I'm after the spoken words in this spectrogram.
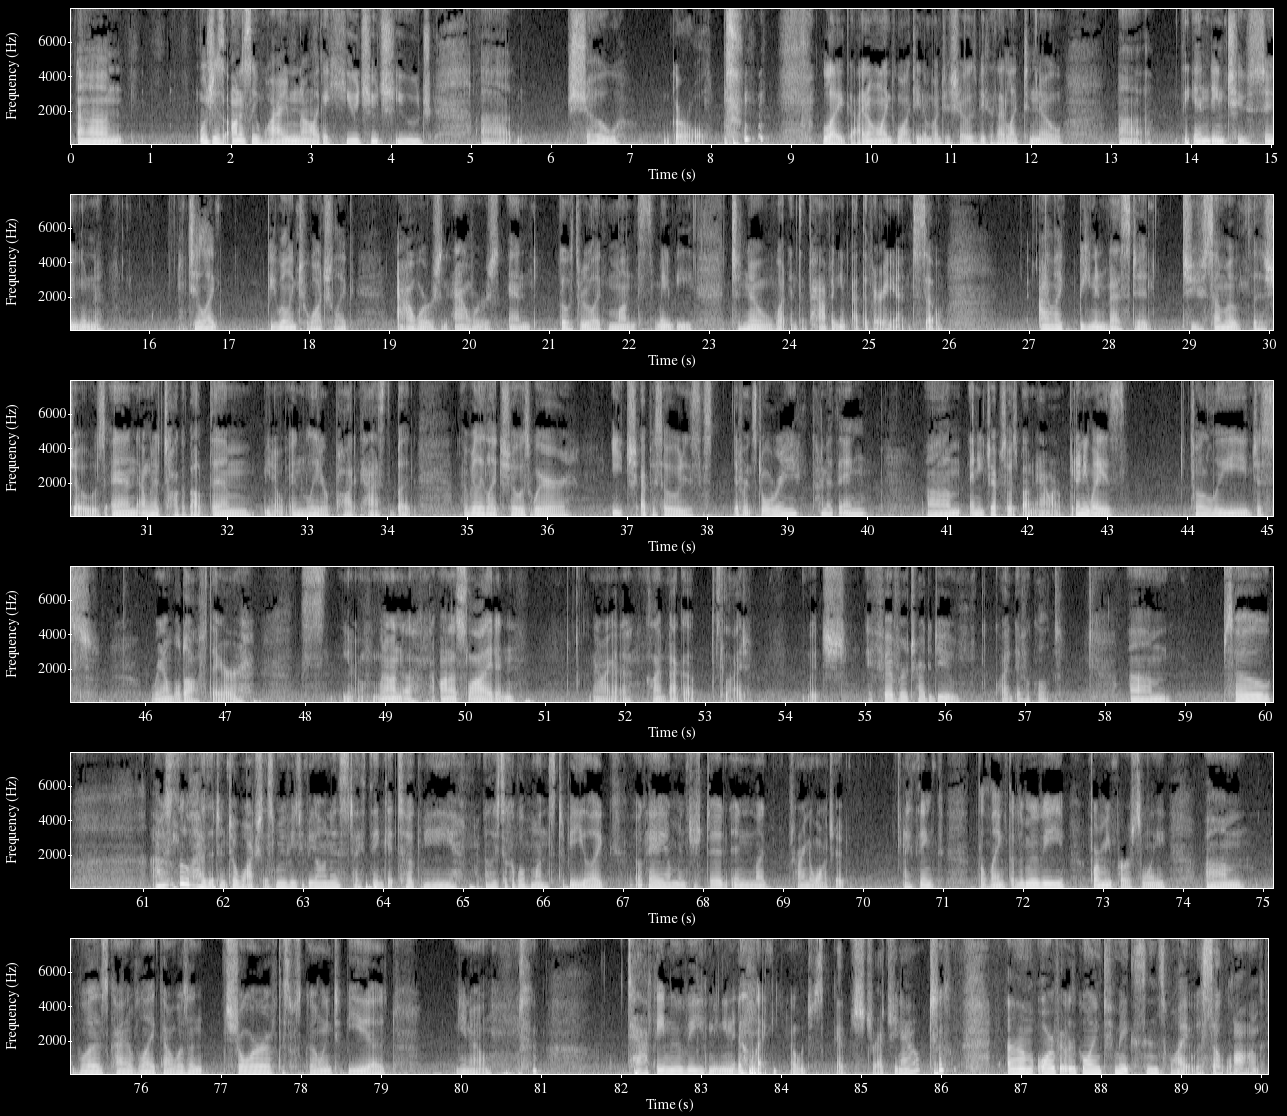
Um, which is honestly why I'm not like a huge, huge, huge uh, show girl. like, I don't like watching a bunch of shows because I like to know uh, the ending too soon to like be willing to watch like hours and hours and go through like months maybe to know what ends up happening at the very end. So I like being invested to some of the shows and I'm going to talk about them, you know, in later podcasts, but I really like shows where each episode is a different story kind of thing. Um, and each episode is about an hour. But anyways, totally just rambled off there. You know, went on a on a slide and now I gotta climb back up slide, which if ever tried to do, quite difficult. Um, so I was a little hesitant to watch this movie, to be honest. I think it took me at least a couple of months to be like, okay, I'm interested in like trying to watch it. I think the length of the movie, for me personally, um, was kind of like I wasn't sure if this was going to be a, you know, taffy movie, meaning it like, you know, just kept stretching out, um, or if it was going to make sense why it was so long.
